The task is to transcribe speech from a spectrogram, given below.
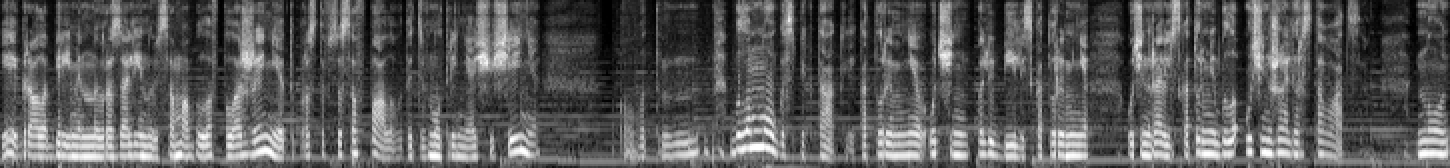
Я играла беременную Розалину и сама была в положении. Это просто все совпало, вот эти внутренние ощущения. Вот. Было много спектаклей, которые мне очень полюбились, которые мне очень нравились, с которыми было очень жаль расставаться. Но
